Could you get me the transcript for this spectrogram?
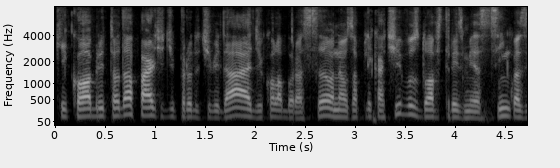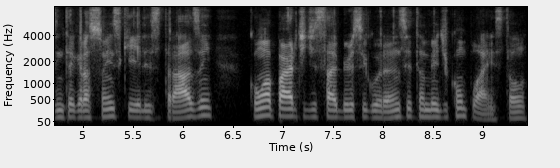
que cobre toda a parte de produtividade, colaboração, né, os aplicativos do Office 365, as integrações que eles trazem com a parte de cibersegurança e também de compliance. Então,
